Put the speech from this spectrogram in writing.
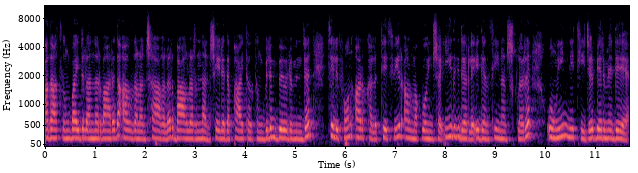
Azatlygyň baýdylanlar barada agzalan çagalar baglaryndan, şeýle-de paýtagtyň bilim bölüminden telefon arkaly teswir almak boýunça yzygiderli eden synanyşyklary oňyn netije bermedi.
